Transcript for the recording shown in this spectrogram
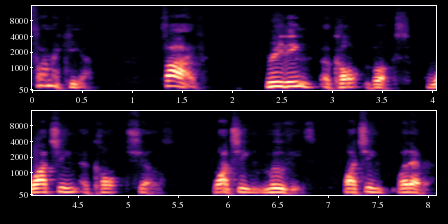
pharmakeia. Five, reading occult books, watching occult shows, watching movies, watching whatever.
